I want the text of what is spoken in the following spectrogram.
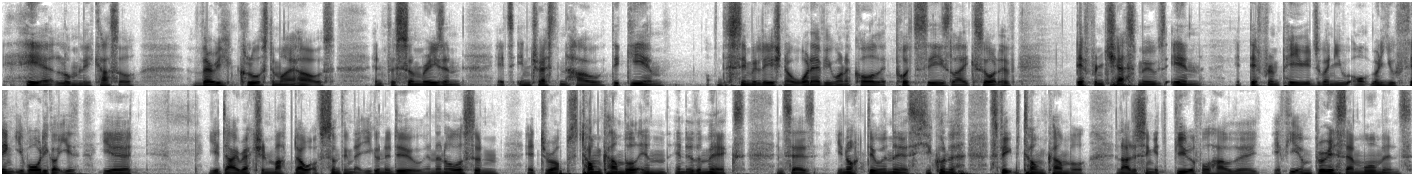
here at Lumley Castle, very close to my house. And for some reason, it's interesting how the game, the simulation, or whatever you want to call it, puts these like sort of different chess moves in at different periods when you when you think you've already got your your your direction mapped out of something that you're going to do, and then all of a sudden it drops Tom Campbell in into the mix and says, "You're not doing this. You're going to speak to Tom Campbell." And I just think it's beautiful how the if you embrace them moments,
